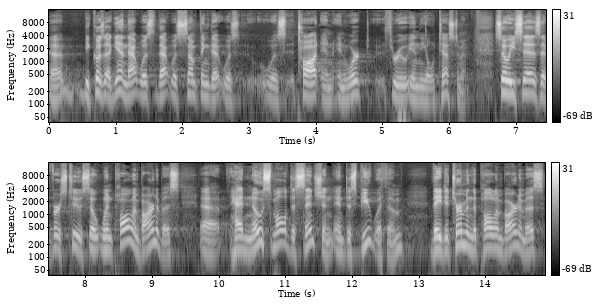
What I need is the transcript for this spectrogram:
uh, because again, that was, that was something that was, was taught and, and worked through in the Old Testament. So he says at verse 2 So when Paul and Barnabas uh, had no small dissension and dispute with them, they determined that Paul and Barnabas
